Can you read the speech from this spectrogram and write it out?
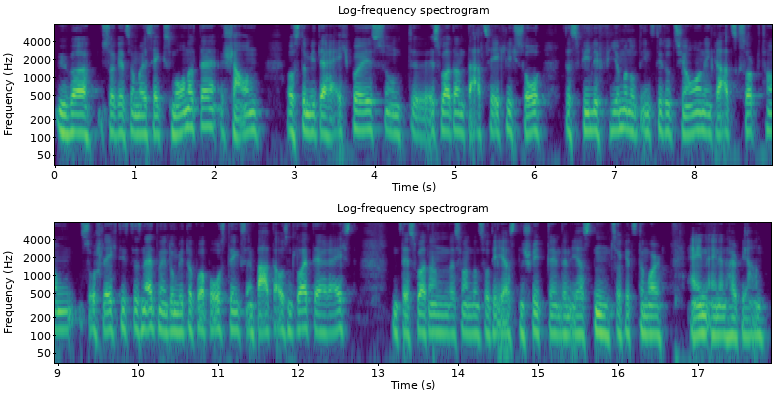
über, ich sage jetzt einmal sechs Monate, schauen, was damit erreichbar ist. Und äh, es war dann tatsächlich so, dass viele Firmen und Institutionen in Graz gesagt haben, so schlecht ist das nicht, wenn du mit ein paar Postings ein paar tausend Leute erreichst. Und das war dann, das waren dann so die ersten Schritte in den ersten, sag jetzt einmal, ein, eineinhalb Jahren.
